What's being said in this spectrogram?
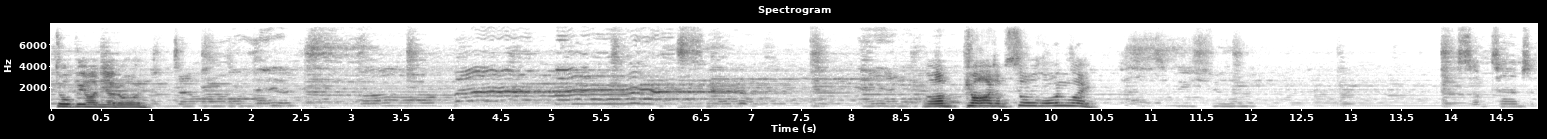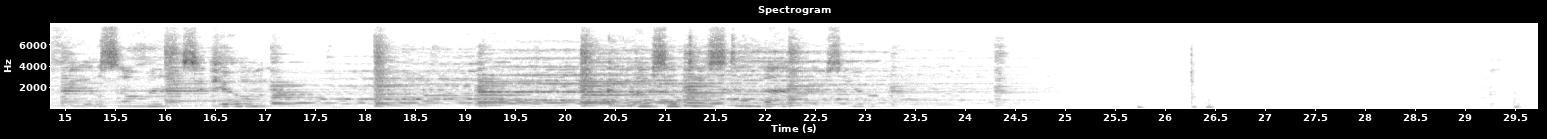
Don't be on your own. Oh God, I'm so lonely. Sometimes I feel so insecure. And love so distant.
